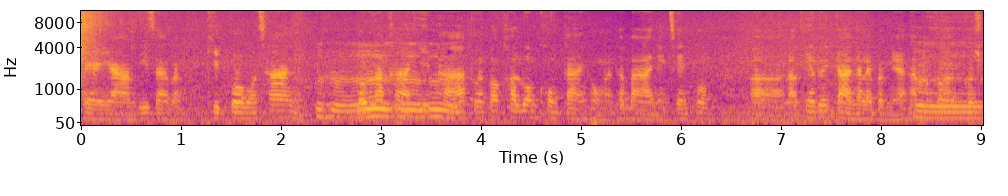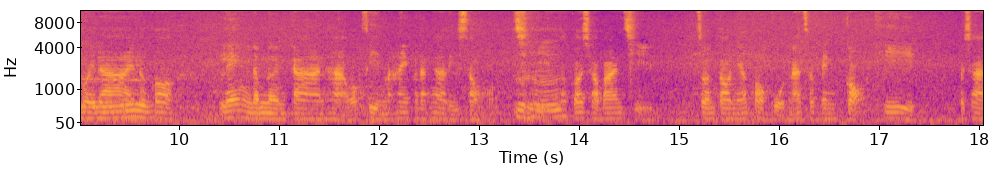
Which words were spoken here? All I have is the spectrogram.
พยายามที่จะแบบคิดโปรโมชั่นอือหือลดราคาที่อืมพัก แล้วก็เข้าร่วมโครงการของรัฐบาล อย่างเช่นพวกเอ่อเราเที่ยวด้วยกันอะไรแบบเนี้ยค่ะมันก็อืมก็ช่วยได้แล้วก็เร่งดำเนินการหาวัคซีนมาให้พนักงานรีสอร์ทอือฉีฮึดแล้วก็ชาวบ้านฉีด จนตอนเนี้ยเกาะกูดน่าจะเป็นเกาะที่ประชา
